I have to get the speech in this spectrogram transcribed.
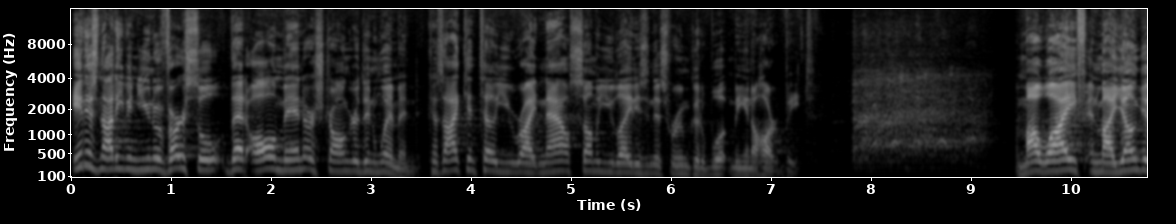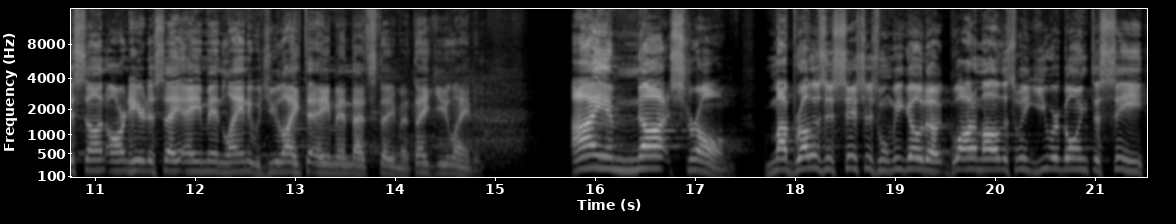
It is not even universal that all men are stronger than women, because I can tell you right now, some of you ladies in this room could whoop me in a heartbeat. my wife and my youngest son aren't here to say amen. Landon, would you like to amen that statement? Thank you, Landon. I am not strong. My brothers and sisters, when we go to Guatemala this week, you are going to see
